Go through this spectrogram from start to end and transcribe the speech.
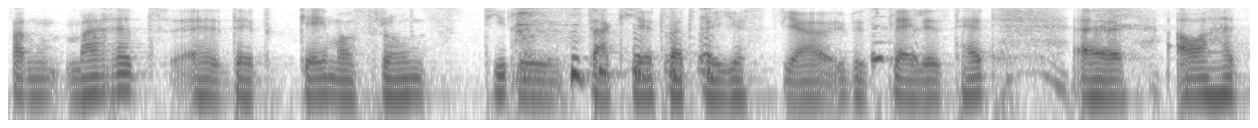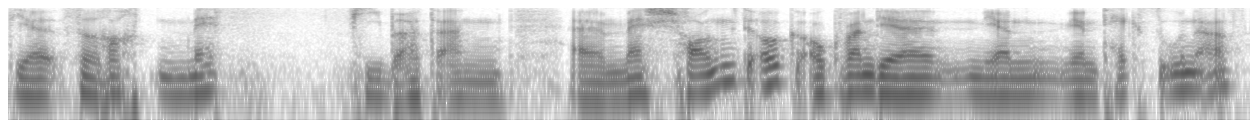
wann Marit äh, det Game of Thrones Titel stackiert, was wir just ja übers Playlist hat. Äh, aber hat dir so rocht meth fiebert an, äh, meh schonkt auch, auch wenn dir ihren Text unas,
